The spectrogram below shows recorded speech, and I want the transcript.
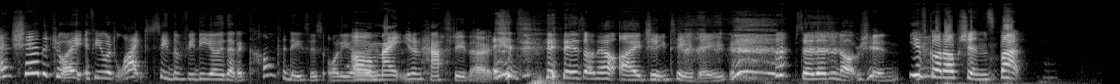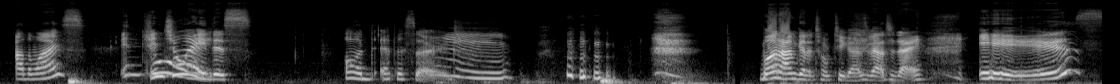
And share the joy if you would like to see the video that accompanies this audio. Oh, mate, you don't have to, though. It, it is on our IGTV. so there's an option. You've got options, but otherwise, Enjoy. enjoy this odd episode. Hmm. what I'm going to talk to you guys about today is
